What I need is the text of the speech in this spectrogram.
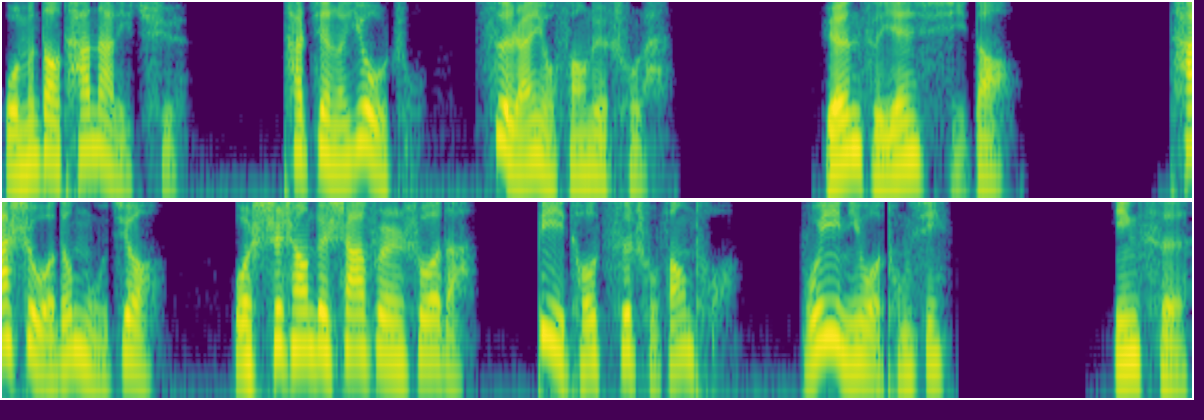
我们到他那里去，他见了幼主，自然有方略出来。袁子嫣喜道：“他是我的母舅，我时常对沙夫人说的，必投此处方妥，不易你我同心。因此。”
